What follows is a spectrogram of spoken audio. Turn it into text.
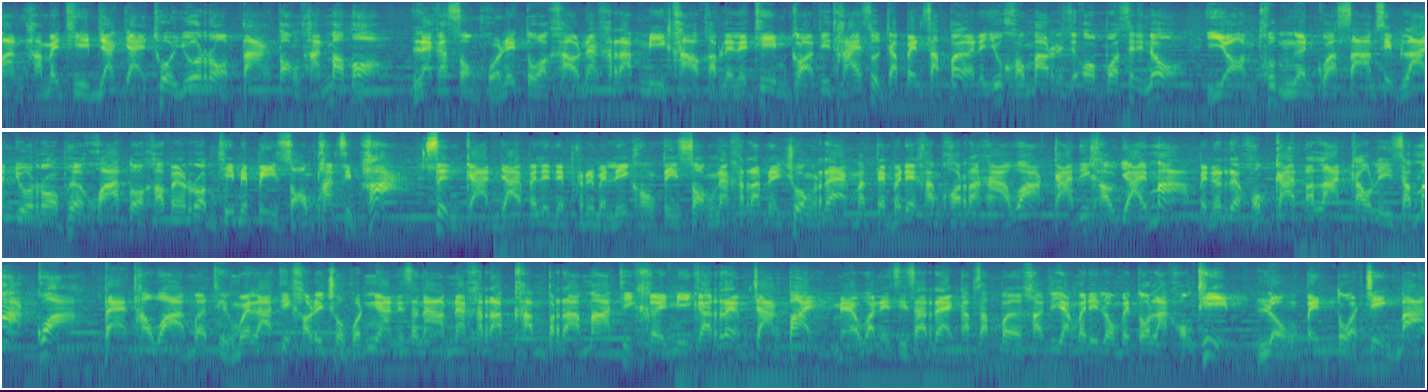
มันทำให้ทีมยักษ์ใหญ่ทั่วยุโรปต่างต้องหันมามอง และก็ส่งผลให้ตัวเขานะครับ มีข่าวกับหลายๆทีมก่อนที่ท้ายสุดจะเป็นสเปอร์ในยุคของมาริซิโอโปเซติโนยอมทุ่มเงินกว่า 30 ล้านยูโรเพื่อคว้าตัวเขาไปร่วมทีมในปี 2015 ซึ่งการย้ายไปเล่นในพรีเมียร์ลีกของตีซองนะครับในช่วงแรกมันเต็มไปด้วยคำคอรหาว่าการที่เขาย้ายมาเป็นเรื่องของการตลาดเกาหลีซะมากกว่า แต่ถ้าว่าเมื่อถึงเวลาที่เขาได้โชว์ผลงานในสนามนะครับคำปรามาสที่เคยมีก็เริ่มจางไป แม้ว่าในซีซั่นแรกกับสเปอร์เขาจะยังไม่ได้ลงเป็นตัวหลักของทีม ลงเป็นตัวจริงบ้าง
